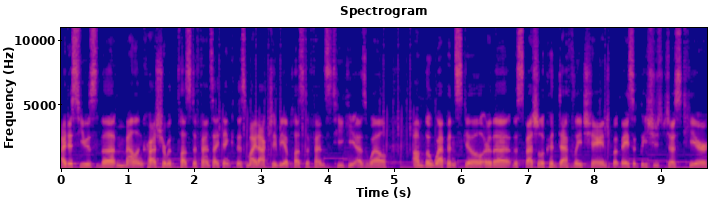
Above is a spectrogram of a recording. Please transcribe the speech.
I just use the Melon Crusher with plus defense. I think this might actually be a plus defense Tiki as well. Um, the weapon skill or the, the special could definitely change, but basically she's just here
